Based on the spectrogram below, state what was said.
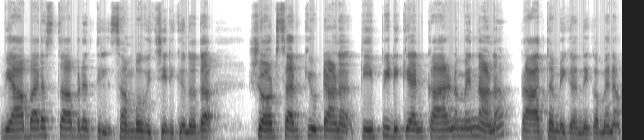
വ്യാപാര സ്ഥാപനത്തിൽ സംഭവിച്ചിരിക്കുന്നത്. ഷോർട്ട് സർക്യൂട്ടാണ് തീപിടിക്കാൻ കാരണമെന്നാണ് പ്രാഥമിക നിഗമനം.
